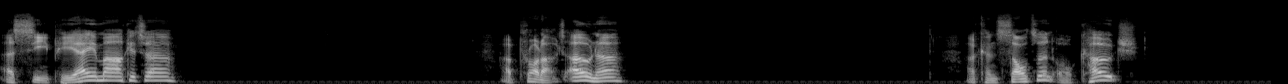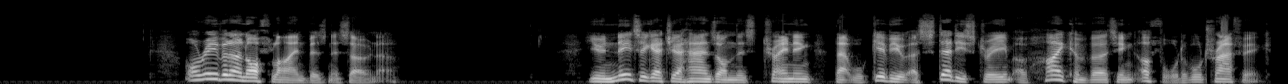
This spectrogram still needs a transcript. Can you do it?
a CPA marketer, a product owner, a consultant or coach, or even an offline business owner. You need to get your hands on this training that will give you a steady stream of high converting, affordable traffic.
